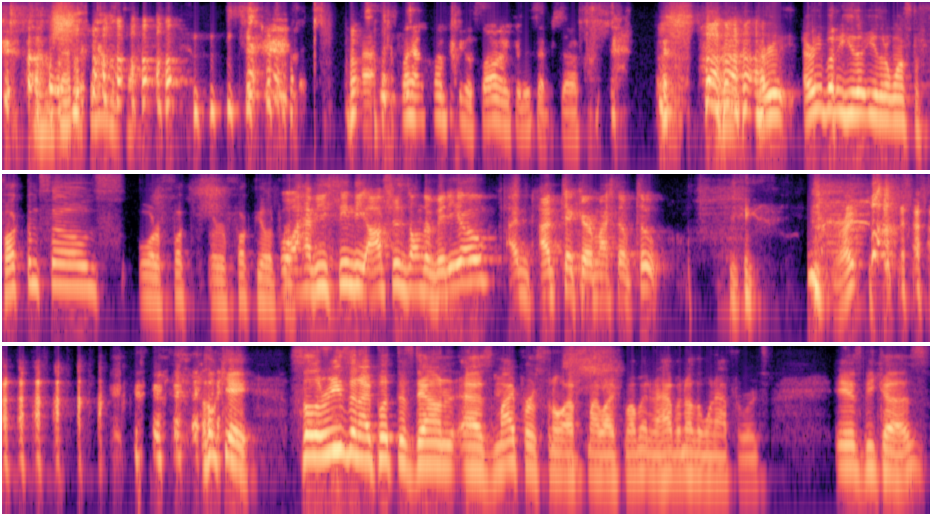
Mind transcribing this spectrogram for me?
Uh, I have fun picking a song for this episode. Every- everybody either either wants to fuck themselves or fuck or fuck the other person. well, have you seen the options on the video? I'd, I'd take care of myself too. right? okay. So the reason I put this down as my personal F my life moment, and I have another one afterwards, is because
